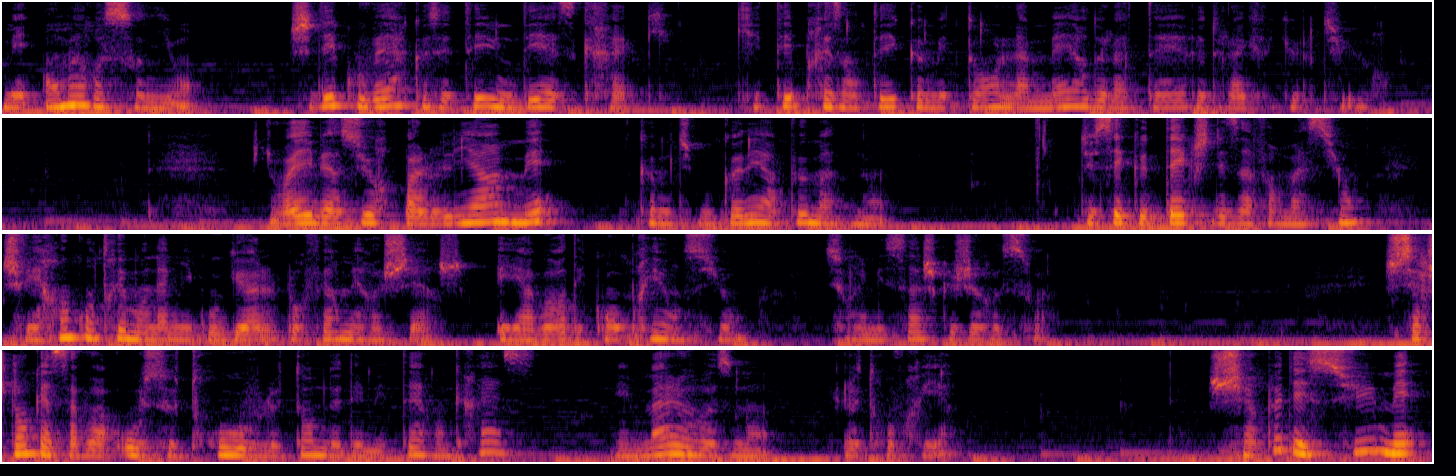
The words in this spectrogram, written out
mais en me renseignant, j'ai découvert que c'était une déesse grecque qui était présentée comme étant la mère de la terre et de l'agriculture. Je ne voyais bien sûr pas le lien, mais comme tu me connais un peu maintenant, tu sais que dès que j'ai des informations, je vais rencontrer mon ami Google pour faire mes recherches et avoir des compréhensions sur les messages que je reçois. Je cherche donc à savoir où se trouve le temple de Déméter en Grèce, mais malheureusement, je ne trouve rien. Je suis un peu déçue, mais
